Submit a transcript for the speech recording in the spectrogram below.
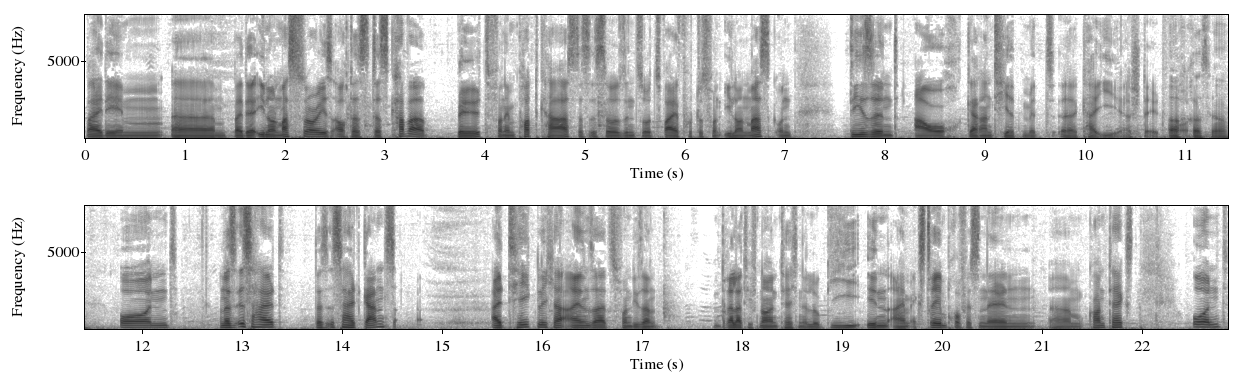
bei dem, ähm, bei der Elon Musk Story ist auch das, das Coverbild von dem Podcast. Das ist so, sind so zwei Fotos von Elon Musk und die sind auch garantiert mit äh, KI erstellt worden. Ach krass, ja. Und, und das ist halt, das ist halt ganz alltäglicher Einsatz von dieser relativ neuen Technologie in einem extrem professionellen ähm, Kontext. Und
